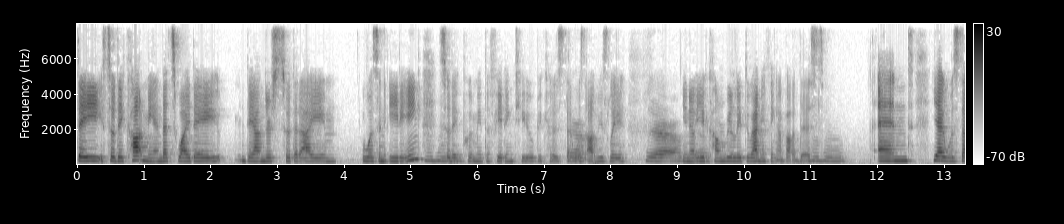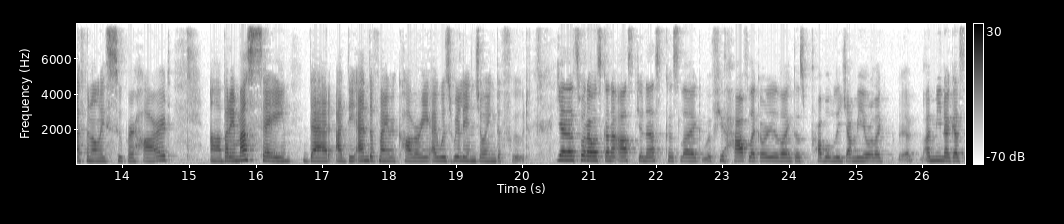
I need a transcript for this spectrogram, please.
they so they caught me and that's why they they understood that i wasn't eating. So they put me the feeding tube because that was obviously Yeah. you know you yeah. Mm-hmm. can't really do anything about this. And yeah it was definitely super hard uh, but i must say that at the end of my recovery i was really enjoying the food Yeah, that's what I was gonna ask you next. Cause like, if you have like already like this probably yummy or like, uh, I mean, I guess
